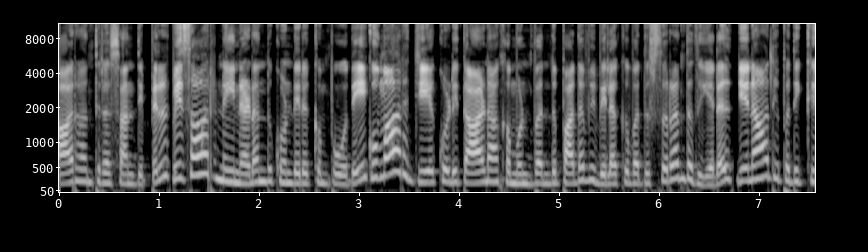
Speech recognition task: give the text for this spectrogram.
வாராந்திர சந்திப்பில் விசாரணை நடந்து கொண்டிருக்கும் போதே குமார் ஜெயக்கொடி தானாக முன்வந்து பதவி விலகுவது சிறந்தது என ஜனாதிபதிக்கு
